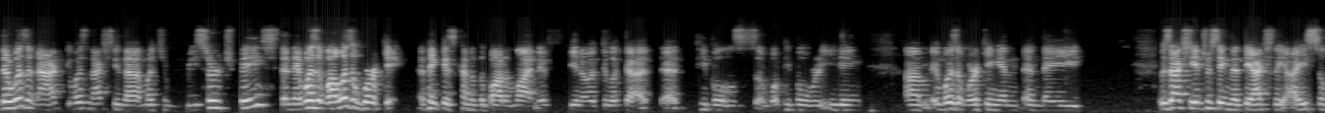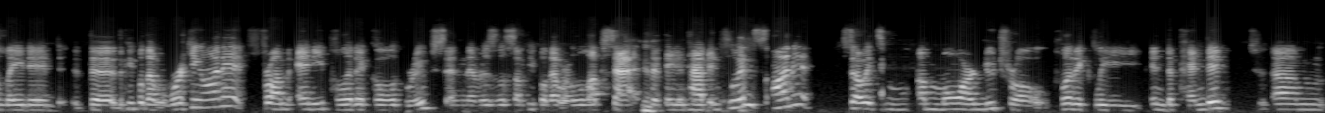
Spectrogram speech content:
there wasn't act, it wasn't actually that much research based, and it wasn't well, it wasn't working. I think is kind of the bottom line. If you know, if you looked at at people's what people were eating, um, it wasn't working, and and they it was actually interesting that they actually isolated the, the people that were working on it from any political groups. And there was some people that were a little upset yeah. that they didn't have influence on it. So it's a more neutral, politically independent um,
